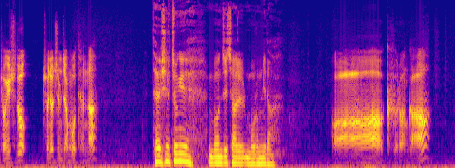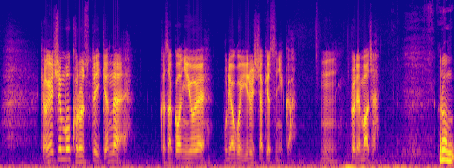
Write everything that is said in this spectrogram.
경희 씨도 전혀 짐작 못했나? 대실종이 뭔지 잘 모릅니다. 아, 그런가? 경혜 씨는 뭐 그럴 수도 있겠네. 그 사건 이후에 우리하고 일을 시작했으니까. 음, 그래, 맞아. 그럼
